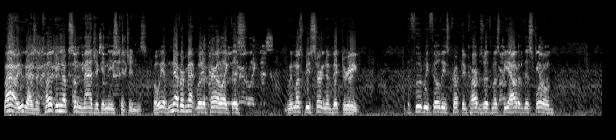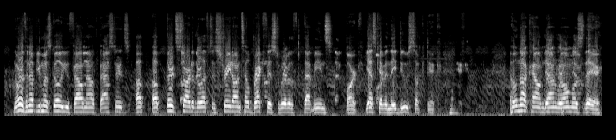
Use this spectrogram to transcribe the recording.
Wow, you guys are cooking up some magic in these kitchens, but we have never met with a pair like this. We must be certain of victory. The food we fill these corrupted carbs with must be out of this world. North and up you must go, you foul-mouthed bastards. Up, up, third star to the left and straight on till breakfast, whatever the f that means. Bark. Yes, Kevin, they do suck dick. I will not calm down, we're almost there.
